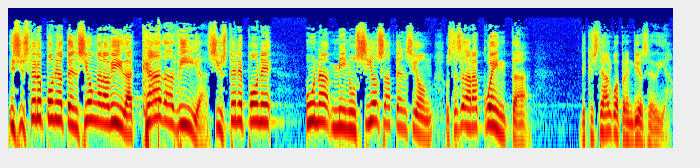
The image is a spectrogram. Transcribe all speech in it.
Y si usted le pone atención a la vida cada día, si usted le pone una minuciosa atención, usted se dará cuenta de que usted algo aprendió ese día.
